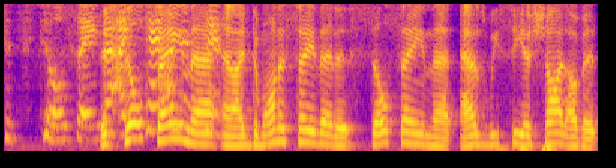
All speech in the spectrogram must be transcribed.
that? Is it still saying that? It's I still can't saying that, and I want to say that it's still saying that as we see a shot of it,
